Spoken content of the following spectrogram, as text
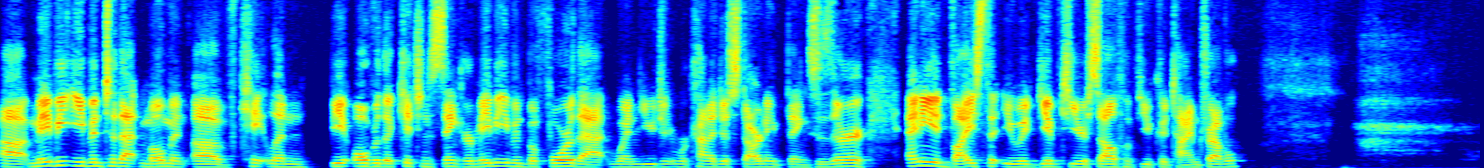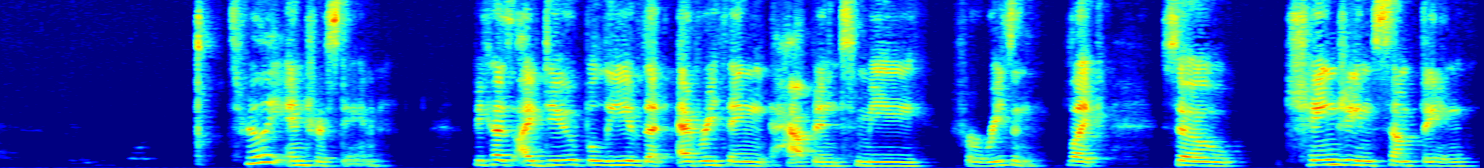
uh, maybe even to that moment of Caitlin be over the kitchen sink, or maybe even before that when you were kind of just starting things, is there any advice that you would give to yourself if you could time travel? It's really interesting because I do believe that everything happened to me for a reason. Like, so changing something,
